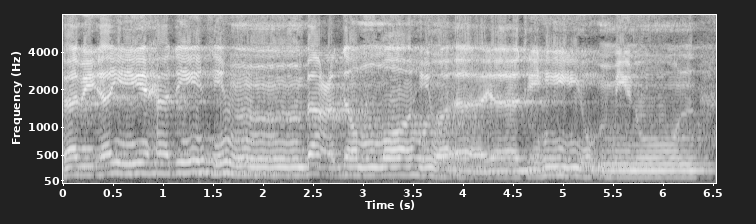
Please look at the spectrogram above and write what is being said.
فبأي حديث بعد الله وآياته يؤمنون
